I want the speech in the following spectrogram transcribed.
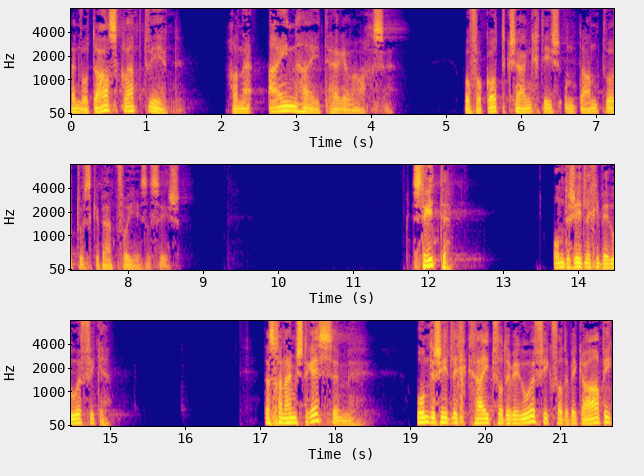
Denn wo das gelebt wird, kann eine Einheit herwachsen wo von Gott geschenkt ist und die Antwort aufs Gebet von Jesus ist. Das Dritte. Unterschiedliche Berufungen. Das kann einem stressen. Unterschiedlichkeit von der Berufung, von der Begabung.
